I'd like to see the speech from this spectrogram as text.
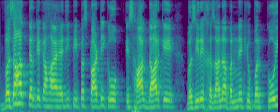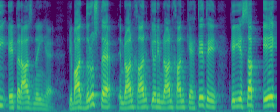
वजाहत करके कहा है जी, पीपल्स पार्टी को इसहाक डार के वज़ीर ख़जाना बनने के ऊपर कोई एतराज़ नहीं है। ये बात दुरुस्त है। इमरान खान की और इमरान खान कहते थे कि ये सब एक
